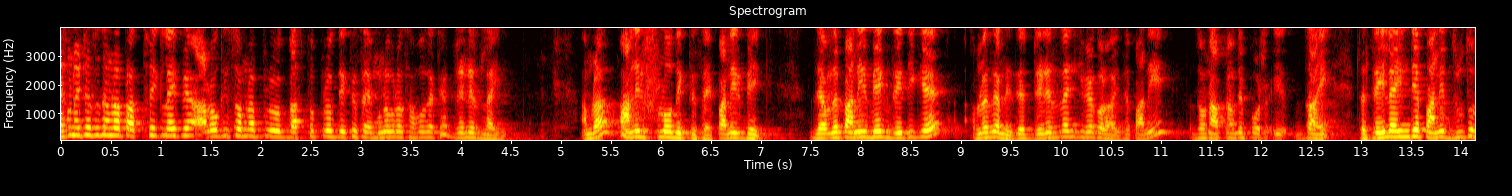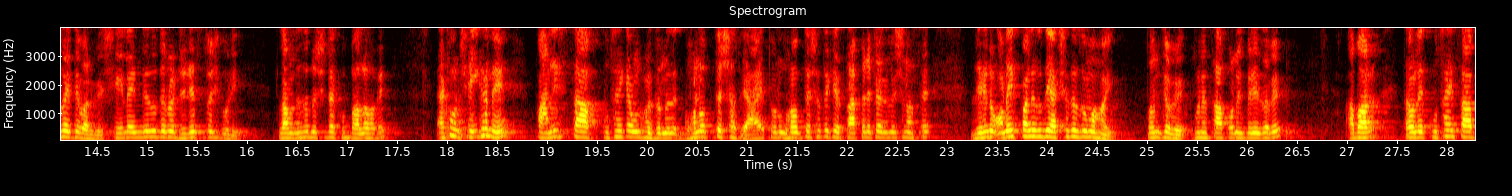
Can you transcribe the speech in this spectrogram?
এখন এটা যদি আমরা প্রাথমিক লাইফে আরও কিছু আমরা বাস্তব প্রয়োগ দেখতে চাই, মনে করো সাপোজ একটা ড্রেনেজ লাইন আমরা পানির ফ্লো দেখতে চাই, পানির বেগ। যে আমাদের পানির বেগ যেদিকে, আমরা জানি যে ড্রেনেজ লাইন কীভাবে করা হয়, যে পানি যখন আপনাদের যায়, তাহলে যেই লাইন দিয়ে পানি দ্রুত যাইতে পারবে, সেই লাইন দিয়ে যদি আমরা ড্রেনেজ তৈরি করি, তাহলে আমাদের জন্য সেটা খুব ভালো হবে। এখন সেইখানে পানির চাপ কোথায় কেমন পড়ছে আমাদের ঘনত্বের সাথে, আয়তন ঘনত্বের সাথে কি চাপের একটা রিলেশন আছে? যেখানে অনেক পানি যদি একসাথে জমা হয়, তখন কি হবে? ওখানে চাপ অনেক বেড়ে যাবে। আবার তাহলে কোথায় চাপ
